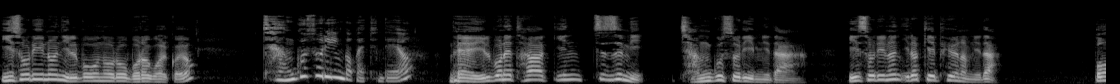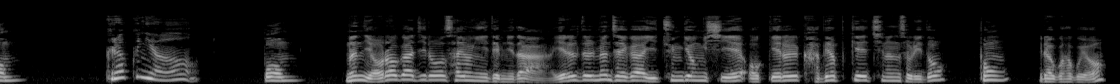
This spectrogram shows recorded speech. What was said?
이 소리는 일본어로 뭐라고 할까요? 장구 소리인 것 같은데요? 네, 일본의 타악인 쯔즈미, 장구 소리입니다. 이 소리는 이렇게 표현합니다. 뽐, 그렇군요. 뽐은 여러 가지로 사용이 됩니다. 예를 들면 제가 이춘경 씨의 어깨를 가볍게 치는 소리도 뽕이라고 하고요.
